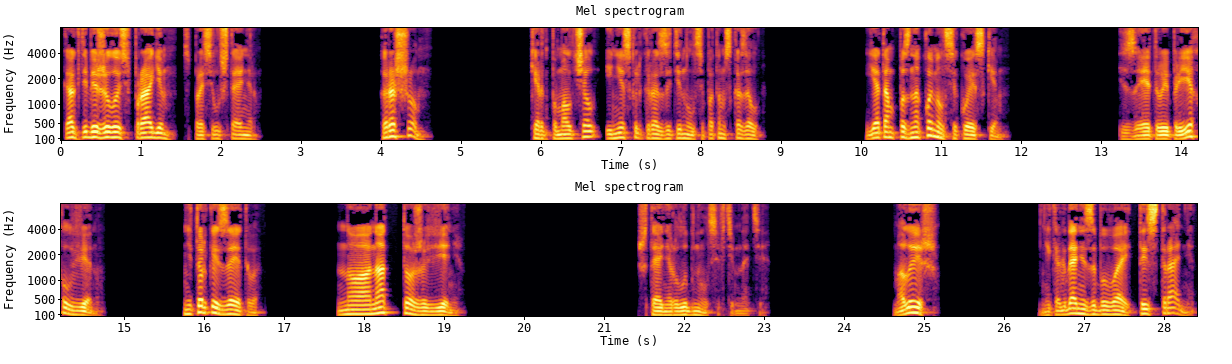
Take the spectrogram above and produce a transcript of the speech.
«Как тебе жилось в Праге?» — спросил Штайнер. «Хорошо». Керн помолчал и несколько раз затянулся, потом сказал, «Я там познакомился кое с кем». «Из-за этого и приехал в Вену?» «Не только из-за этого но она тоже в Вене. Штайнер улыбнулся в темноте. «Малыш, никогда не забывай, ты странник.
